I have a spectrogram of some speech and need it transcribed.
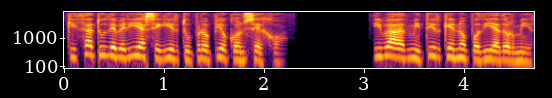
Quizá tú deberías seguir tu propio consejo. Iba a admitir que no podía dormir.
